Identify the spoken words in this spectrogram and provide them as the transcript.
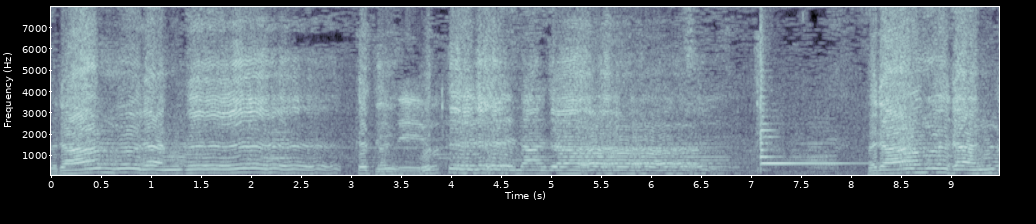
ਰਾਮ ਰੰਗ ਕਦੇ ਉਤਰ ਨਾ ਜਾਏ। ਰਾਮ ਰੰਗ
